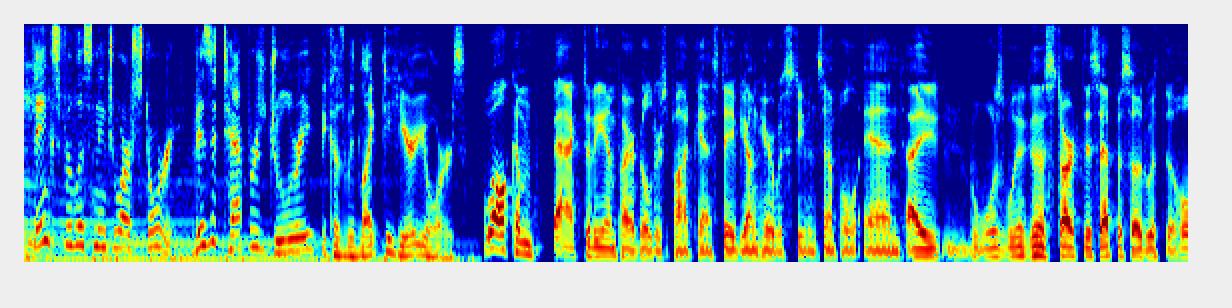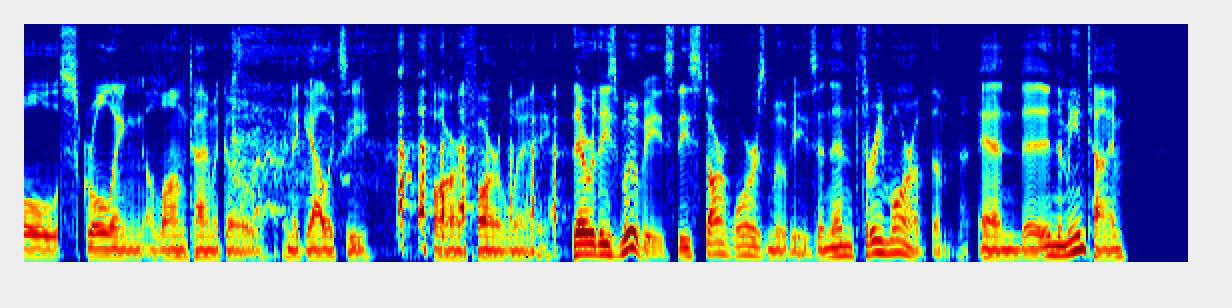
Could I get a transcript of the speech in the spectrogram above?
Thanks for listening to our story. Visit Tapper's Jewelry because we'd like to hear yours. Welcome back to the Empire Builders Podcast. Dave Young here with Stephen Semple. And I was we are going to start this episode with the whole scrolling a long time ago in a galaxy far, far away. There were these movies, these Star Wars movies, and then three more of them. And uh, in the meantime,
